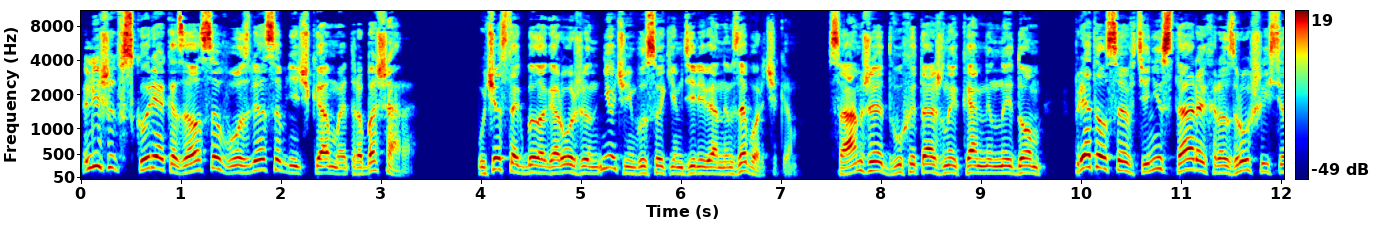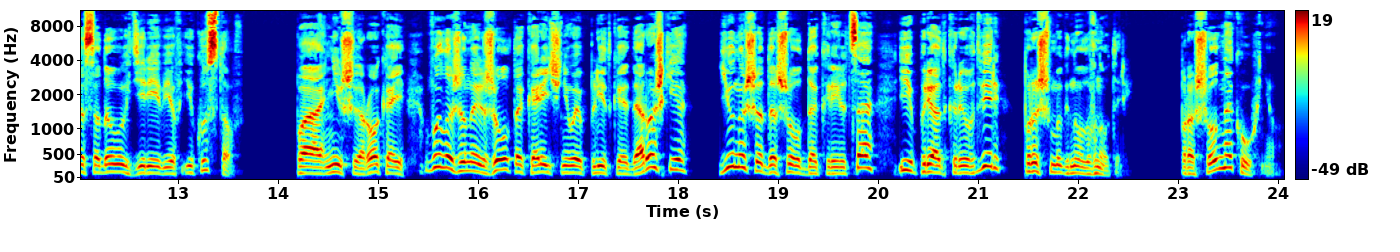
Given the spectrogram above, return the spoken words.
Лишек вскоре оказался возле особнячка мэтра Башара. Участок был огорожен не очень высоким деревянным заборчиком. Сам же двухэтажный каменный дом прятался в тени старых разросшихся садовых деревьев и кустов. По неширокой, выложенной желто-коричневой плиткой дорожке юноша дошел до крыльца и, приоткрыв дверь, прошмыгнул внутрь. Прошел на кухню.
